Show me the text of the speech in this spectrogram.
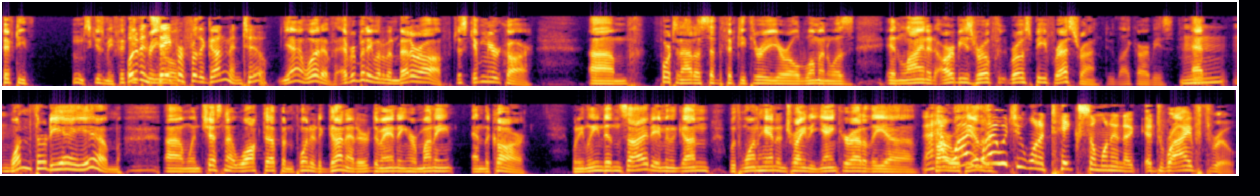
50. mm, Excuse me. Would have been 53-year-old safer for the gunman too. Yeah, it would have. Everybody would have been better off. Just give him your car. Um, Fortunato said the 53 year old woman was in line at Arby's ro- roast beef restaurant. Do like Arby's at Mm-mm. 1:30 a.m. Um, when Chestnut walked up and pointed a gun at her, demanding her money and the car. When he leaned inside, aiming the gun with one hand and trying to yank her out of the uh, car how- with why, the other. why would you want to take someone in a, a drive-through?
